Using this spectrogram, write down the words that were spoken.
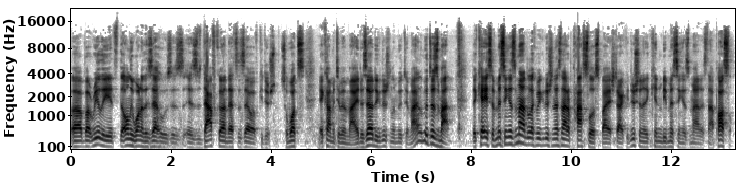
uh, but really it's the only one of the Zehus is, is Dafka, and that's the Zeh of Kedushin. So what's a coming to B'mayid? Zeh Kedushin Lemut Lemut Zman. The case of missing his man, like Kedushin, that's not a praslus by a star Kedushin. It can be missing his man. It's not possible.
